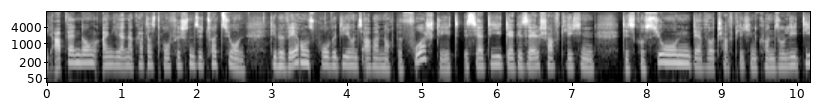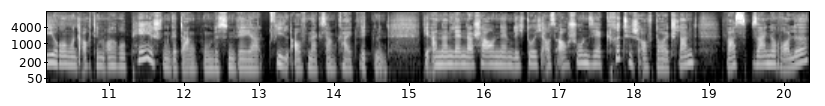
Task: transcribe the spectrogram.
die Abwendung eigentlich einer katastrophischen Situation. Die Bewährungsprobe, die uns aber noch bevorsteht, ist ja die der gesellschaftlichen Diskussion, der wirtschaftlichen Konsolidierung und auch dem europäischen Gedanken müssen wir ja viel Aufmerksamkeit widmen. Die anderen Länder schauen nämlich durchaus auch schon sehr kritisch auf Deutschland, was seine Rolle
